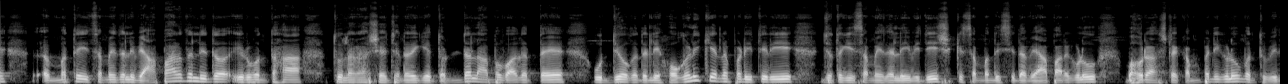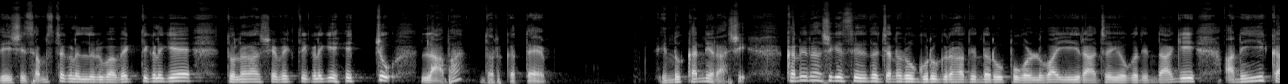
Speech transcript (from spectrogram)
ಮತ್ತು ಈ ಸಮಯದಲ್ಲಿ ವ್ಯಾಪಾರದಲ್ಲಿ ಇರುವಂತಹ ತುಲರಾಶಿಯ ಜನರಿಗೆ ದೊಡ್ಡ ಲಾಭವಾಗುತ್ತೆ. ಉದ್ಯೋಗದಲ್ಲಿ ಹೊಗಳಿಕೆಯನ್ನು ಪಡೀತೀರಿ. ಜೊತೆಗೆ ಈ ಸಮಯದಲ್ಲಿ ವಿದೇಶಕ್ಕೆ ಸಂಬಂಧಿಸಿದ ವ್ಯಾಪಾರಗಳು, ಬಹುರಾಷ್ಟ್ರೀಯ ಕಂಪನಿಗಳು ಮತ್ತು ವಿದೇಶಿ ಸಂಸ್ಥೆಗಳಲ್ಲಿರುವ ವ್ಯಕ್ತಿಗಳಿಗೆ ತುಲರಾಶಿಯ ವ್ಯಕ್ತಿಗಳಿಗೆ ಹೆಚ್ಚು ಲಾಭ ದೊರಕುತ್ತೆ. ಇನ್ನು ಕನ್ಯರಾಶಿ. ಕನ್ಯರಾಶಿಗೆ ಕನ್ಯೆ ರಾಶಿಗೆ ಸೇರಿದ ಜನರು ಗುರುಗ್ರಹದಿಂದ ರೂಪುಗೊಳ್ಳುವ ಈ ರಾಜಯೋಗದಿಂದಾಗಿ ಅನೇಕ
